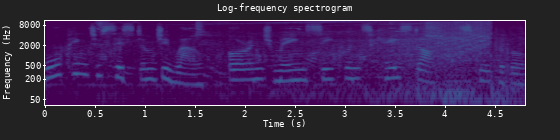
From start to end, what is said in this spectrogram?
Warping to system GWOW, orange main sequence K star, scoopable.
